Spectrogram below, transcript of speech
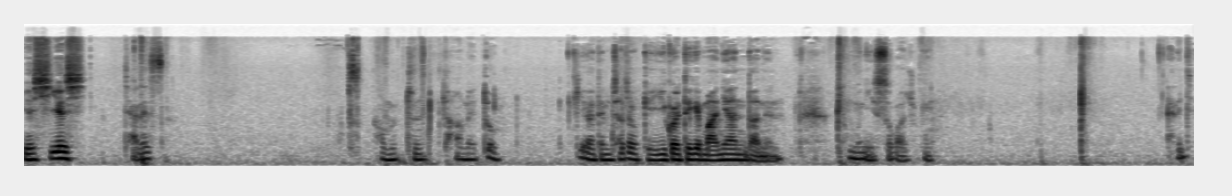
여시 여시 잘했어. 아무튼 다음에 또 기회가 되면 찾아올게. 이걸 되게 많이 한다는 소문이 있어가지고. 알지?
